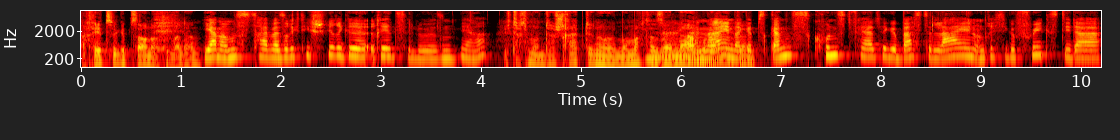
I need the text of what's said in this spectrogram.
Ach, Rätsel gibt's auch noch, die man dann. Ja, man muss teilweise richtig schwierige Rätsel lösen, ja. Ich dachte, man unterschreibt ja nur, man macht da seinen Nein, Namen nein, und da gibt's ganz kunstfertige Basteleien und richtige Freaks, die da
